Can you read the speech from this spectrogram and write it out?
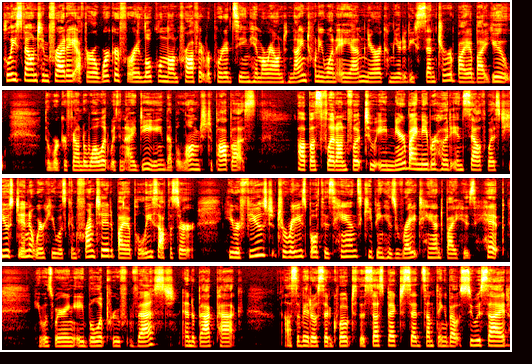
Police found him Friday after a worker for a local nonprofit reported seeing him around 9:21 a.m. near a community center by a bayou. The worker found a wallet with an ID that belonged to Pappas. Pappas fled on foot to a nearby neighborhood in southwest Houston where he was confronted by a police officer. He refused to raise both his hands, keeping his right hand by his hip. He was wearing a bulletproof vest and a backpack. Acevedo said, quote, The suspect said something about suicide,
